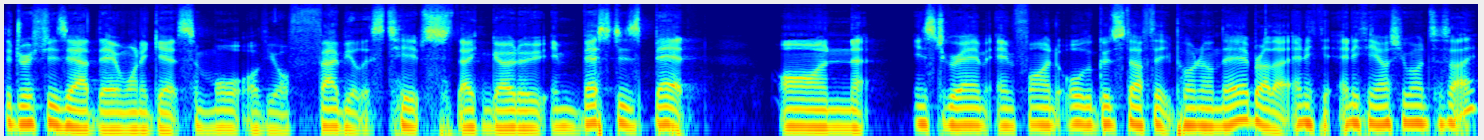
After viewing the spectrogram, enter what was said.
the drifters out there want to get some more of your fabulous tips, they can go to Investors Bet on Instagram and find all the good stuff that you're putting on there, brother. Anything anything else you want to say?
